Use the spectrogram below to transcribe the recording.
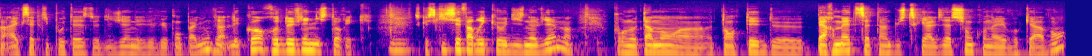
avec cette hypothèse de d'hygiène et des vieux compagnons, les corps redeviennent historiques. Mmh. Parce que ce qui s'est fabriqué au 19e, pour notamment euh, tenter de permettre cette industrialisation qu'on a évoquée avant,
